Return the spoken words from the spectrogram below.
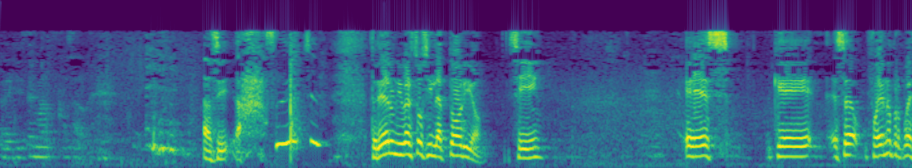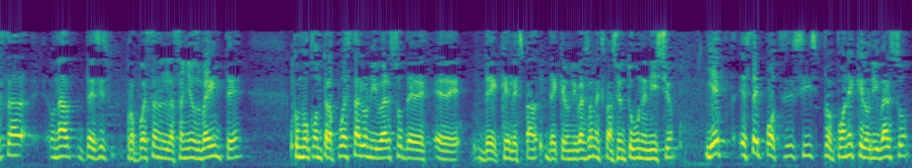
Lo dijiste el martes pasado. Ah. Ah, sí, sí. Teoría del universo oscilatorio. Sí. Es que esa fue una propuesta, una tesis propuesta en los años 20 como contrapuesta al universo de, eh, de que, el, de que el universo en expansión tuvo un inicio. Y esta hipótesis propone que el universo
